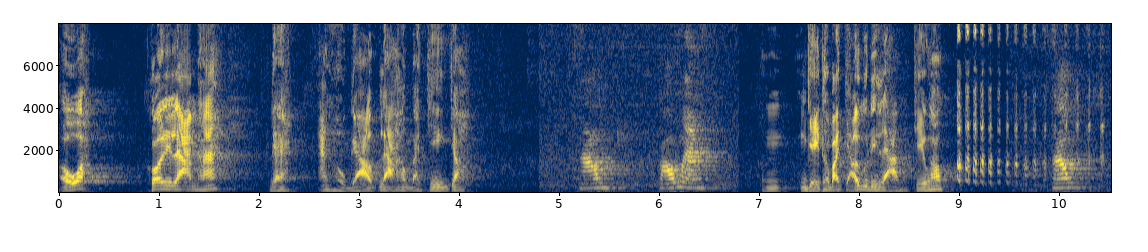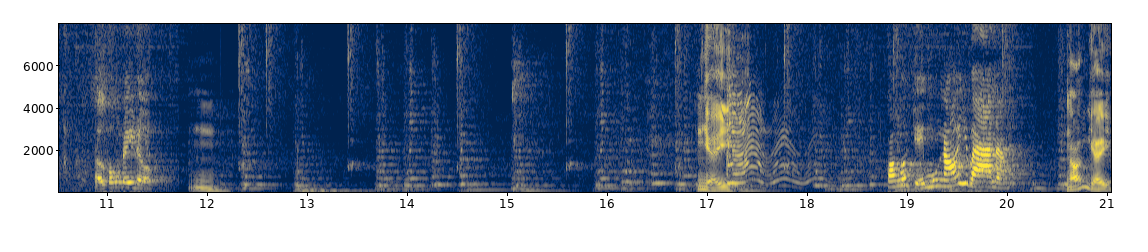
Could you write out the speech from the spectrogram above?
Ủa? Con đi làm hả? Nè ăn hột gạo ốp la không? Bà chiên cho. Không Con không ăn. Ừ, Vậy thôi ba chở con đi làm chịu không? Không Tự con đi được. Ừ Cái gì? Con có chuyện muốn nói với ba nè. Nói gì?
